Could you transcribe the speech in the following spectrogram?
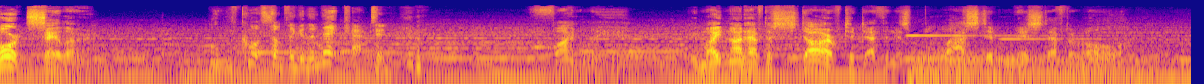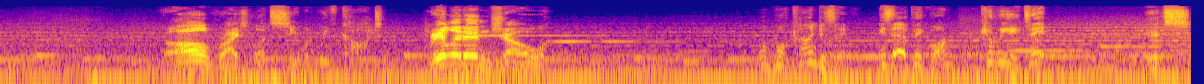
Report, sailor. Oh, we've caught something in the net, Captain. Finally. We might not have to starve to death in this blasted mist after all. All right, let's see what we've caught. Reel it in, Joe. Well, what kind is it? Is it a big one? Can we eat it? It's...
